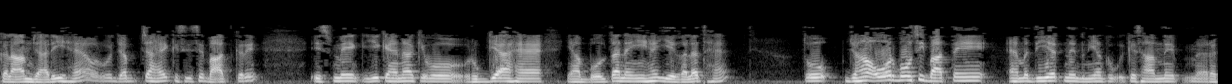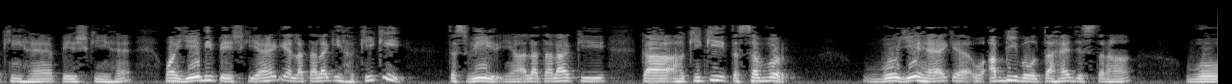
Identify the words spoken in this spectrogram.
کلام جاری ہے اور وہ جب چاہے کسی سے بات کرے۔ اس میں یہ کہنا کہ وہ رک گیا ہے یا بولتا نہیں ہے، یہ غلط ہے۔ تو جہاں اور بہت سی باتیں احمدیت نے دنیا کے سامنے رکھی ہیں، پیش کی ہیں، وہاں یہ بھی پیش کیا ہے کہ اللہ تعالیٰ کی حقیقی تصویر یا اللہ تعالیٰ کی کا حقیقی تصور، وہ یہ ہے کہ وہ اب بھی بولتا ہے جس طرح وہ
